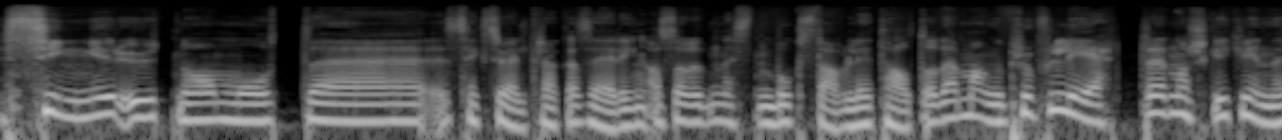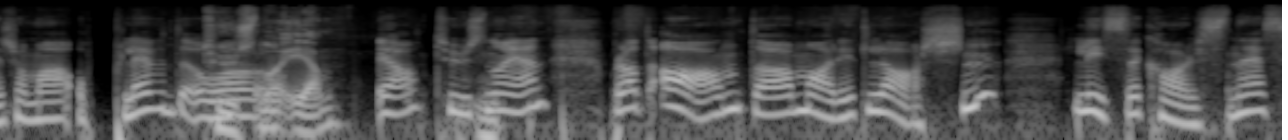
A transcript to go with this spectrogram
synger ut nå mot eh, seksuell trakassering. Altså nesten bokstavelig talt. Og det er mange profilerte norske kvinner som har opplevd og, 1001. Ja, 1001. Blant annet da Marit Larsen, Lise Karlsnes,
